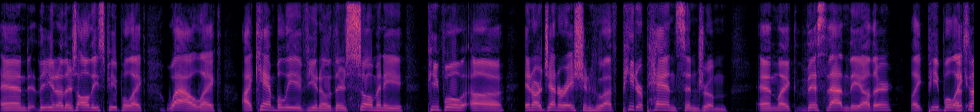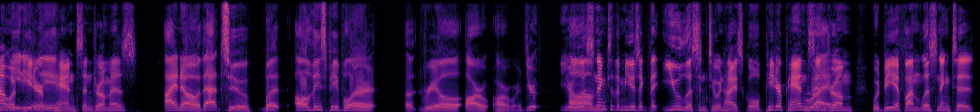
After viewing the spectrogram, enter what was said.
And the, you know, there's all these people like, "Wow, like I can't believe, you know, there's so many people uh in our generation who have Peter Pan syndrome and like this that and the other." Like people like That's not what Peter Pan syndrome is. I know that too, but all these people are uh, real R R words. You're you're Um, listening to the music that you listened to in high school. Peter Pan Right. syndrome would be if I'm listening to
